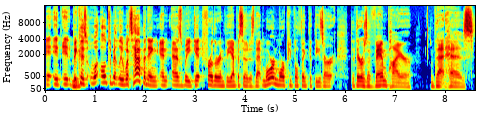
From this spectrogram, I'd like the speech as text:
It, it, it, because ultimately what's happening and as we get further into the episode is that more and more people think that these are that there is a vampire that has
